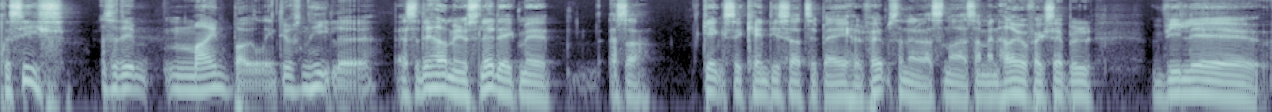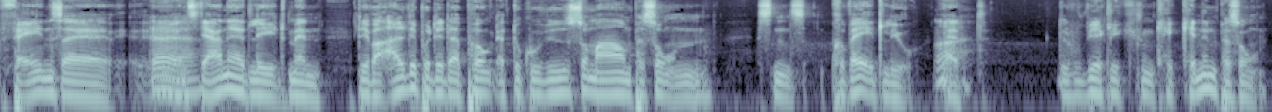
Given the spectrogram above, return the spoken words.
Præcis. Altså, det er mind-boggling. Det er jo sådan helt... Øh, Altså det havde man jo slet ikke med altså, gængse kendiser tilbage i 90'erne eller sådan noget. Altså man havde jo for eksempel vilde fans af Ja, ja, ja. en stjerneatlet, men det var aldrig på det der punkt, at du kunne vide så meget om personen sådan privatliv, Nej. at du virkelig kan kende en person,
